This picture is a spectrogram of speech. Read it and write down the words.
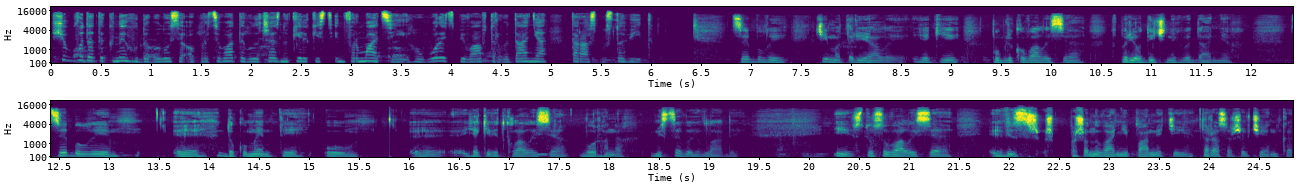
Щоб видати книгу, довелося опрацювати величезну кількість інформації, говорить співавтор видання Тарас Пустовіт. Це були ті матеріали, які публікувалися в періодичних виданнях. Це були е, документи, е, які відклалися в органах місцевої влади і стосувалися від пошанування пам'яті Тараса Шевченка.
